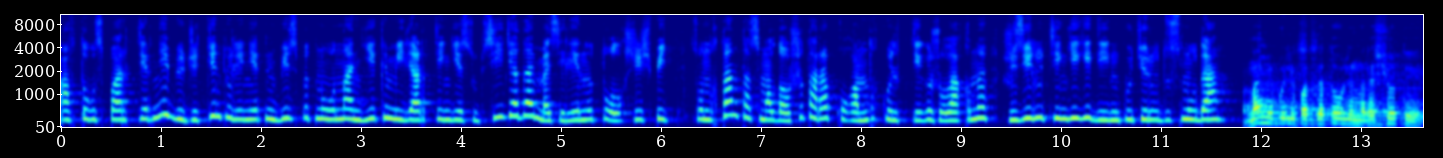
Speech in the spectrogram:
Автобус парктеріне бюджеттен төленетін 5,2 миллиард теңге субсидияда мәселені толық шешпейді. Сондықтан тасымалдаушы тарап қоғамдық көліктегі жолақыны 150 теңгеге дейін көтеруді ұсынуда. Нами были подготовлены расчеты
